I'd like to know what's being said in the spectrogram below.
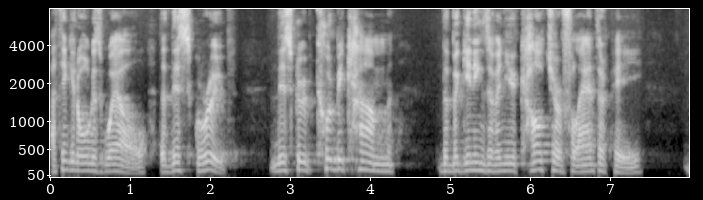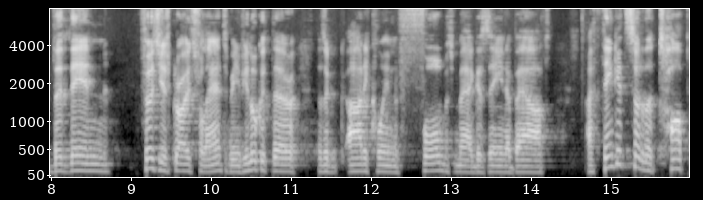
I think it augurs well that this group, this group could become the beginnings of a new culture of philanthropy that then first, just grows philanthropy. If you look at the, there's an article in Forbes magazine about, I think it's sort of the top,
